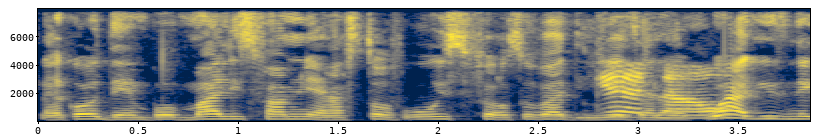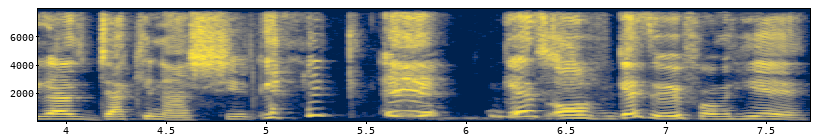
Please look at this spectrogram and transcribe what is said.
like all them Bob Marley's family and stuff always felt over the years. Yeah, and like, why are these niggas jacking our shit? get off, get away from here.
